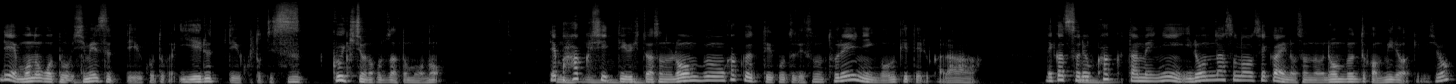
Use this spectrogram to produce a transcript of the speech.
で、物事を示すっていうことが言えるっていうことってすっごい貴重なことだと思うの。でやっぱ博士っていう人はその論文を書くっていうことでそのトレーニングを受けてるから、で、かつそれを書くためにいろんなその世界のその論文とかを見るわけでしょ？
